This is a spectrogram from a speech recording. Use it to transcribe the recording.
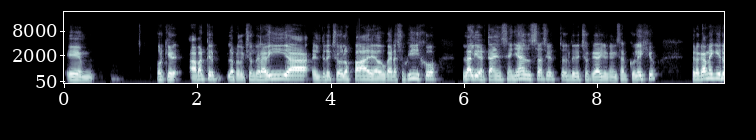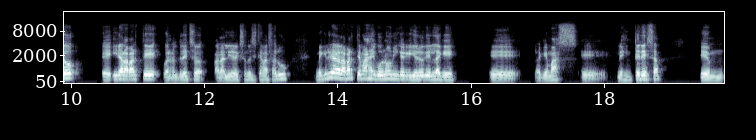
Em, porque aparte la protección de la vida, el derecho de los padres a educar a sus hijos, la libertad de enseñanza, ¿cierto? El derecho a crear y organizar colegio. Pero acá me quiero eh, ir a la parte, bueno, el derecho a la libre elección del sistema de salud, me quiero ir a la parte más económica, que yo creo que es la que, eh, la que más eh, les interesa. Em,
